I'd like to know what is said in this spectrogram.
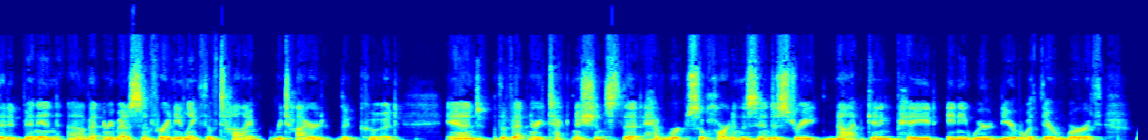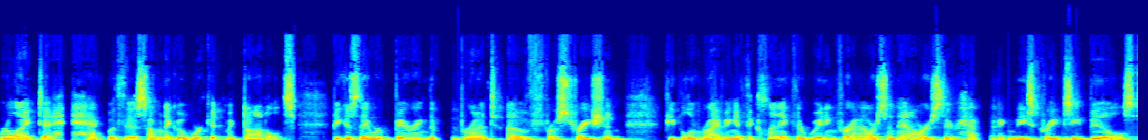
that had been in uh, veterinary medicine for any length of time retired that could and the veterinary technicians that have worked so hard in this industry, not getting paid anywhere near what they're worth, were like, to heck with this. I'm going to go work at McDonald's because they were bearing the brunt of frustration. People arriving at the clinic, they're waiting for hours and hours, they're having these crazy bills.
